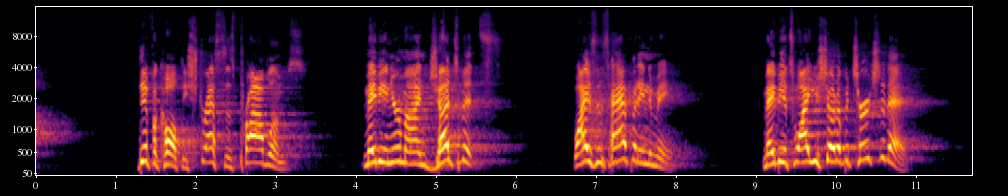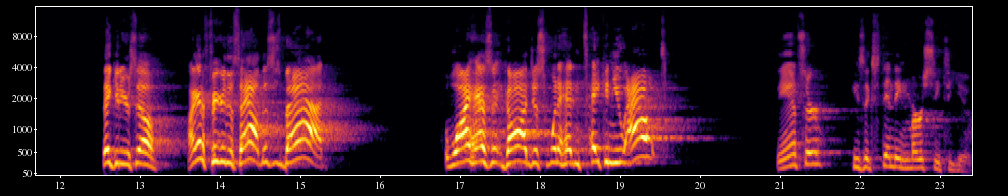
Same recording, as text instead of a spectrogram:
difficulties, stresses, problems, maybe in your mind, judgments. Why is this happening to me? Maybe it's why you showed up at church today. Thinking to yourself, I got to figure this out. This is bad. Why hasn't God just went ahead and taken you out? The answer He's extending mercy to you.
